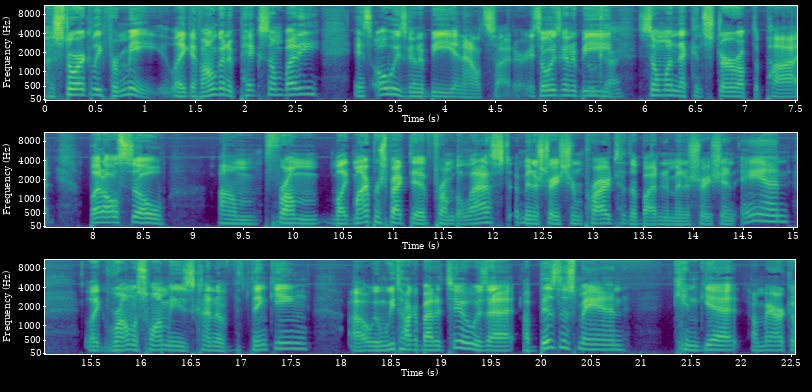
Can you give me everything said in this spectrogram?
historically for me like if i'm going to pick somebody it's always going to be an outsider it's always going to be Okay. someone that can stir up the pot but also um from like my perspective from the last administration prior to the biden administration and like ramaswamy's kind of thinking uh, when we talk about it too is that a businessman can get america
